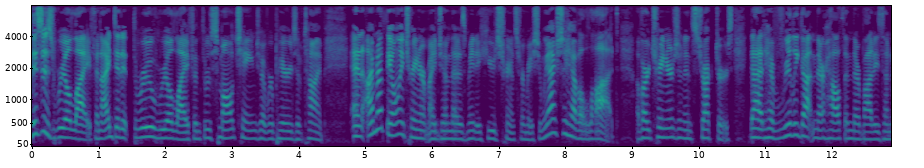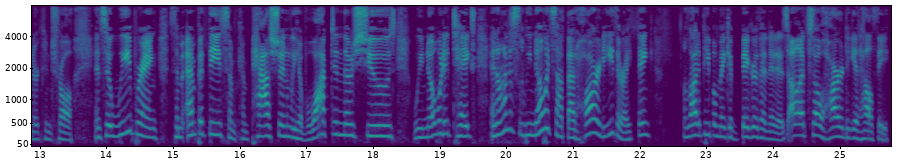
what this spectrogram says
this is real life, and I did it through real life and through small change over periods of time. And I'm not the only trainer at my gym that has made a huge transformation. We actually have a lot of our trainers and instructors that have really gotten their health and their bodies under control. And so we bring some empathy, some compassion. We have walked in those shoes. We know what it takes. And honestly, we know it's not that hard either. I think a lot of people make it bigger than it is. Oh, it's so hard to get healthy.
